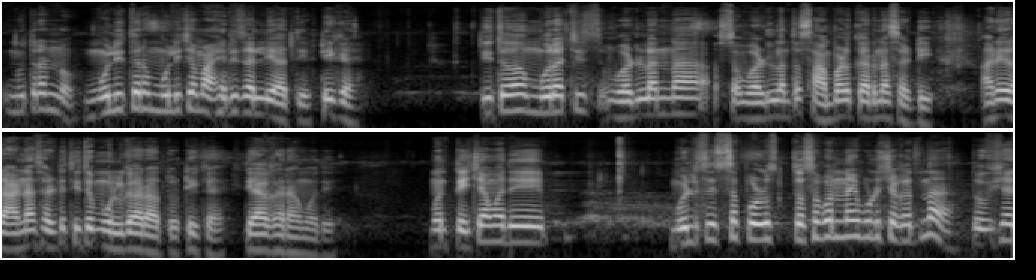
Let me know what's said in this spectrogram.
मित्रांनो मुली तर मुलीच्या माहेरी चालली जाते ठीक आहे? तिथं मुलाची वडिलांना वडिलांचा सांभाळ करण्यासाठी आणि राहण्यासाठी तिथं मुलगा राहतो ठीक आहे? त्या घरामध्ये. मग त्याच्यामध्ये मुलीचं तसं पडू तसं पण नाही पडू शकत ना. तो विषय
